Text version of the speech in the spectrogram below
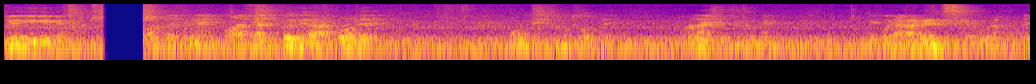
ぎゅうぎゅうぎゅうぎゅうこうやってやっといてからこの手でこの手でこうってこれない人ですよね結構やられるんですけど僕なんかもね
